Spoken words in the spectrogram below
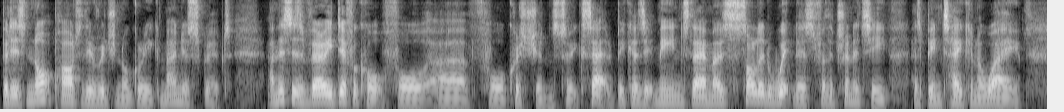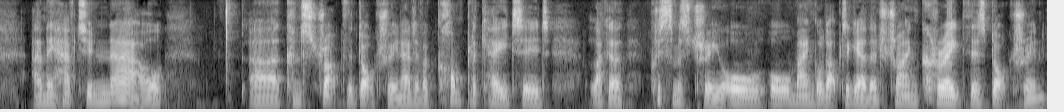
But it's not part of the original Greek manuscript, and this is very difficult for uh, for Christians to accept because it means their most solid witness for the Trinity has been taken away, and they have to now uh, construct the doctrine out of a complicated like a Christmas tree all, all mangled up together to try and create this doctrine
